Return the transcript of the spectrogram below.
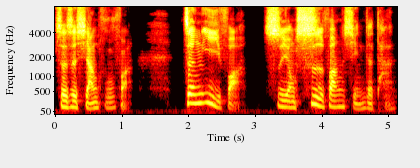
这是降服法。增益法。是用四方形的坛，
